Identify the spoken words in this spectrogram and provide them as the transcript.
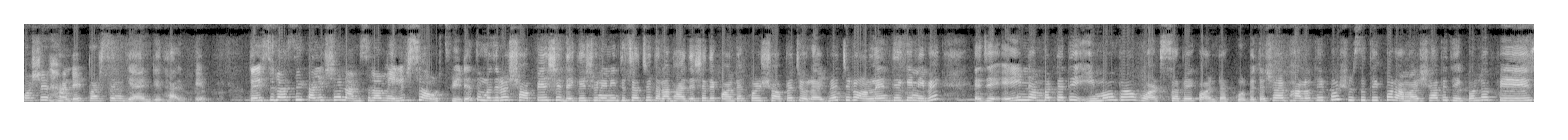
কষের হান্ড্রেড পার্সেন্ট গ্যারান্টি থাকবে। তো এই ছিল আজকে কালেকশন আমি ছিলাম এলিপস আউটফিটে তোমরা যারা শপে এসে দেখে শুনে নিতে চাচ্ছ, তারা ভাইদের সাথে কন্ট্যাক্ট করে শপে চলে আসবে। যেটা অনলাইন থেকে নেবে, এই যে এই নাম্বারটাতে ইমো বা হোয়াটসঅ্যাপে কন্ট্যাক্ট করবে। তো সবাই ভালো থেকো, সুস্থ থেকো আমার সাথে থেকো প্লিজ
